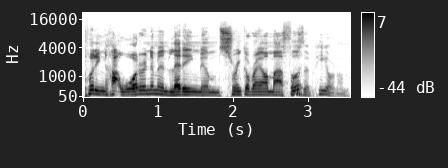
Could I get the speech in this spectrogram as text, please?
putting hot water in them and letting them shrink around my What was foot. a pee on them?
